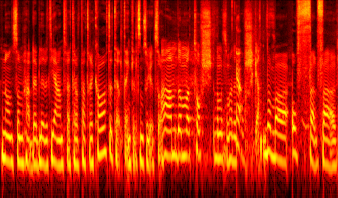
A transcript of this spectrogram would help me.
någon som hade blivit hjärntvättad av patriarkatet patriarkatet helt enkelt som såg ut så. Ja, men de var tors de som hade ja, torskat. De var offer för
